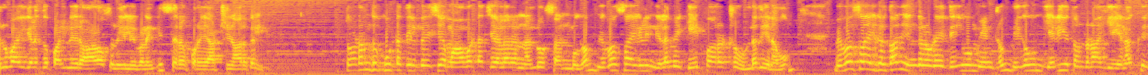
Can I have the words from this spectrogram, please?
நிர்வாகிகளுக்கு பல்வேறு ஆலோசனைகளை வழங்கி சிறப்புரையாற்றினார்கள். தொடர்ந்து கூட்டத்தில் பேசிய மாவட்ட செயலாளர் நல்லூர் சண்முகம் விவசாயிகளின் நிலைமை கேட்பாரற்று உள்ளது எனவும் விவசாயிகள் தான் எங்களுடைய தெய்வம் என்றும் மிகவும் எளிய தொண்டனாகிய எனக்கு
